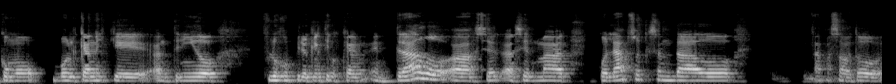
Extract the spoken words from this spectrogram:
como volcanes que han tenido flujos piroclásticos que han entrado hacia, hacia el mar, colapsos que se han dado, ha pasado todo.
